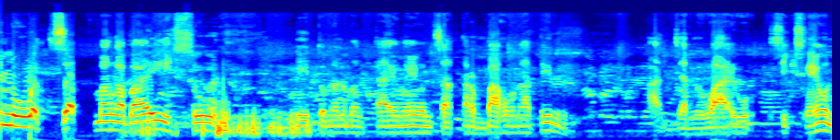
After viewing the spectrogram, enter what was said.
Hello, what's up mga bay? So, dito na naman tayo ngayon sa trabaho natin. At January 6 ngayon.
